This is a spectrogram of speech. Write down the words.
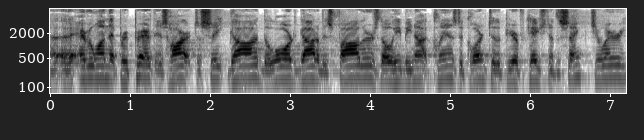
uh, uh, everyone that prepareth his heart to seek God, the Lord God of his fathers, though he be not cleansed according to the purification of the sanctuary.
